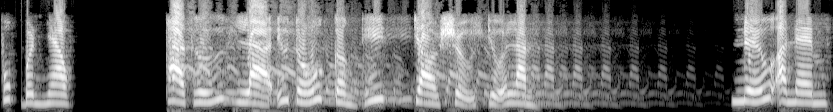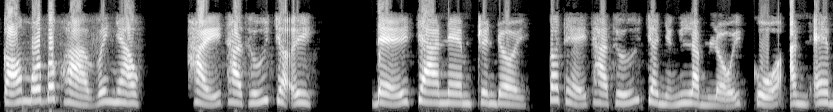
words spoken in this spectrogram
phúc bên nhau. Tha thứ là yếu tố cần thiết cho sự chữa lành. Nếu anh em có mối bất hòa với nhau, hãy tha thứ cho y, để cha anh em trên đời có thể tha thứ cho những lầm lỗi của anh em.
